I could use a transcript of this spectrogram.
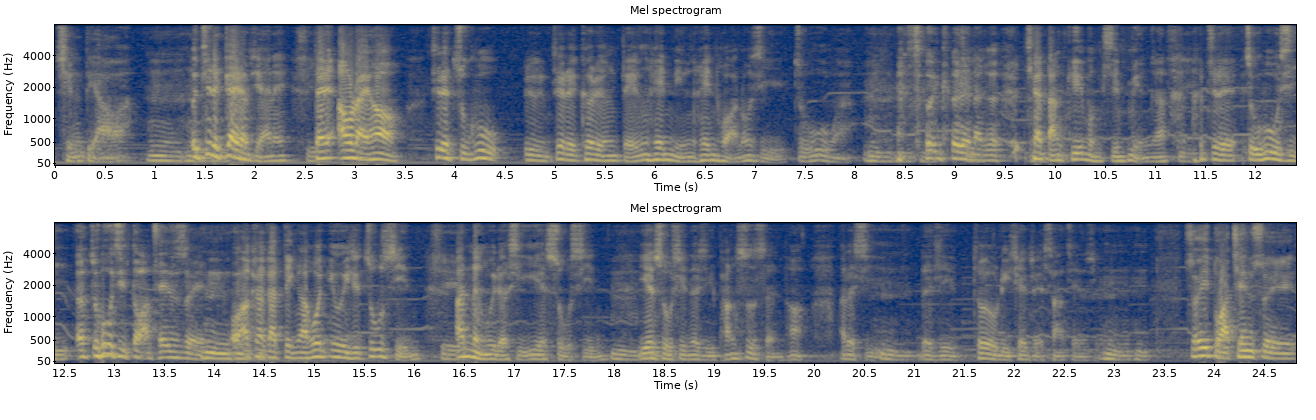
清朝啊，嗯，而这个概念是安尼，但是后来哈，这个祖父因为这个可能地方显灵显化拢是主妇嘛，嗯 所以可能那个请当去问神明啊，这个主妇是。呃主妇是大千岁，嗯、我，看看丁啊婚，因为是主神是，啊，两位就是伊的属神，伊的属神就是庞氏神哈，啊，就是就是都有二千岁、三千岁，所以大千岁、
